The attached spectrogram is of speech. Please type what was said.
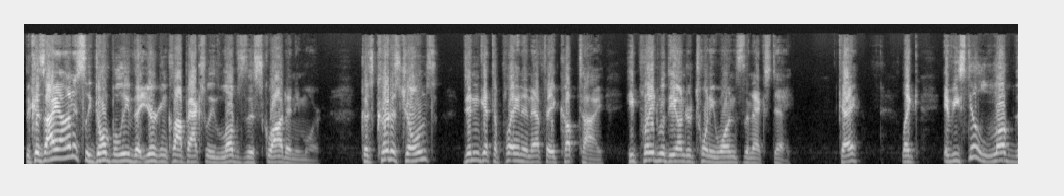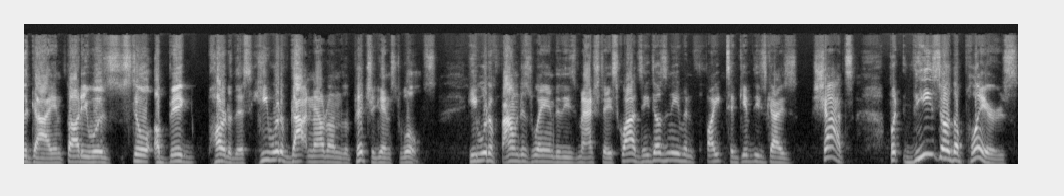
Because I honestly don't believe that Jurgen Klopp actually loves this squad anymore. Because Curtis Jones didn't get to play in an FA Cup tie. He played with the under 21s the next day. Okay. Like, if he still loved the guy and thought he was still a big part of this, he would have gotten out onto the pitch against Wolves. He would have found his way into these match day squads. He doesn't even fight to give these guys shots. But these are the players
